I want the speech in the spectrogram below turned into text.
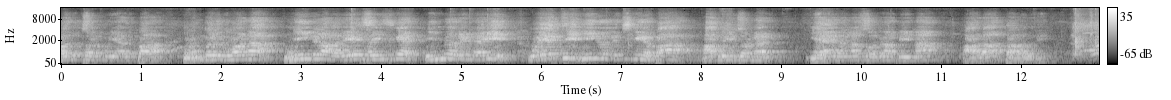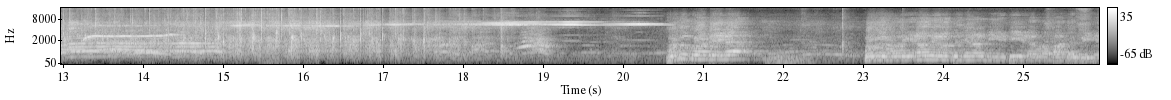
பதில் சொல்ல முடியாதுப்பா. உங்களுக்கு வேணா நீங்களும் அதே சைஸுக்கு இன்னும் ரெண்டு அடி உயர்த்தி நீங்களும் வச்சுக்கீங்கப்பா அப்படின்னு சொன்னார். ஏன் இதெல்லாம் சொல்றேன் அப்படின்னா அதான் தளபதி. புதுக்கோட்டையில ஒரு ஒரு இருபது இருபத்தஞ்சு நாள் நீங்க டிவியில கூட பார்த்துருப்பீங்க.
